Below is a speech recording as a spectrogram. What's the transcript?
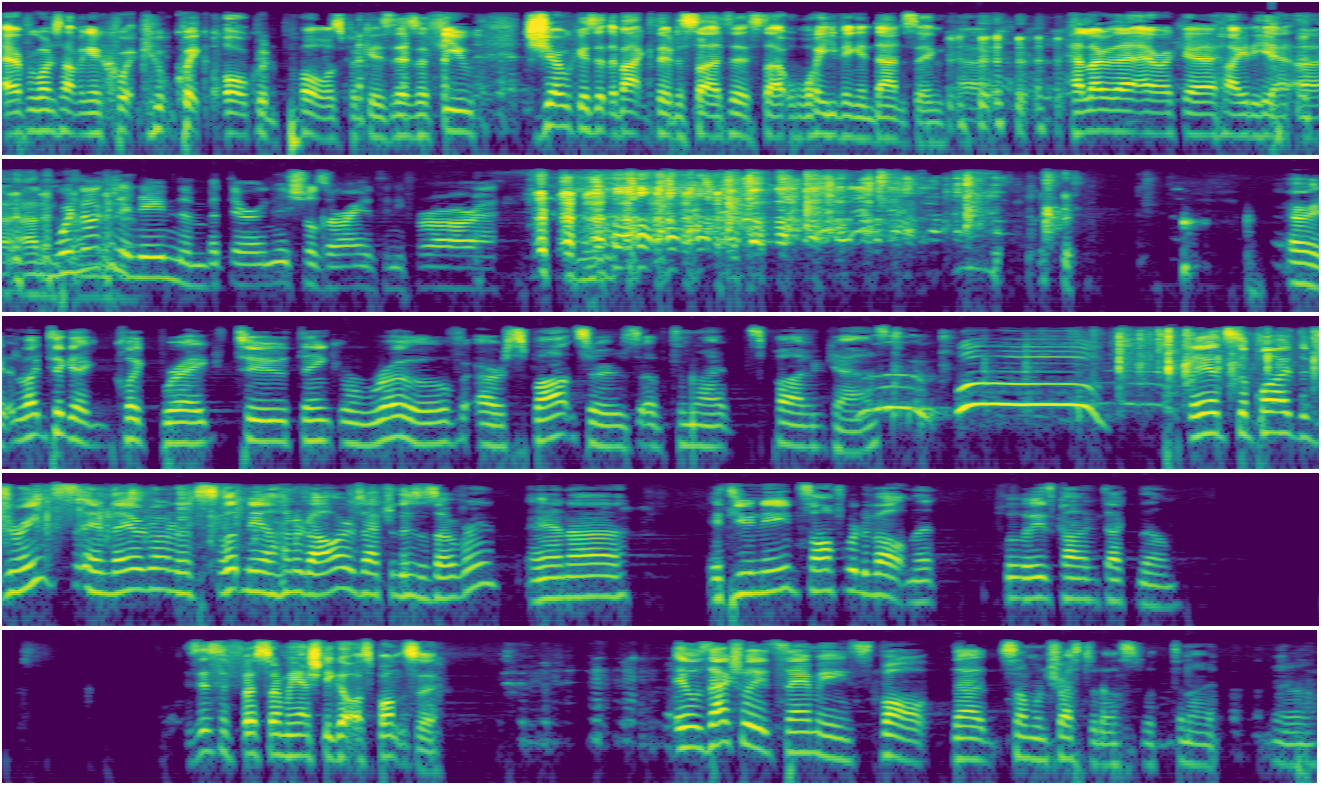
Everyone's having a quick quick awkward pause because there's a few jokers at the back that decided to start waving and dancing. Uh, hello there, Erica, Heidi, uh, and We're not going to name them, but their initials are Anthony Ferrara. All right, I'd like to take a quick break to thank Roave, our sponsors of tonight's podcast. Woo! They had supplied the drinks, and they are going to slip me $100 after this is over. And uh, if you need software development, please contact them. Is this the first time we actually got a sponsor? It was actually Sammy's fault that someone trusted us with tonight. Yeah.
